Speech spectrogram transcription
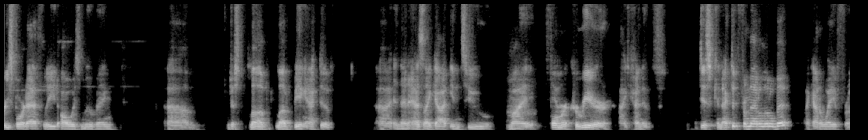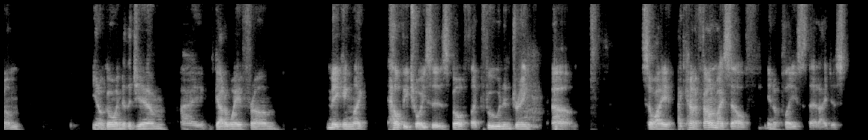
three sport athlete, always moving. Um, just loved loved being active. Uh, and then as I got into my former career, I kind of disconnected from that a little bit. I got away from, you know, going to the gym. I got away from making like healthy choices, both like food and drink. Um, so I, I kind of found myself in a place that I just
